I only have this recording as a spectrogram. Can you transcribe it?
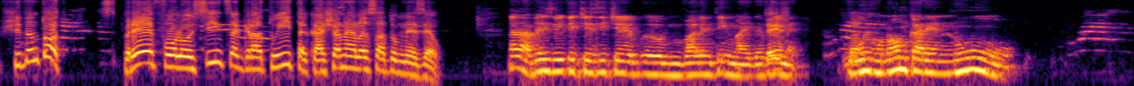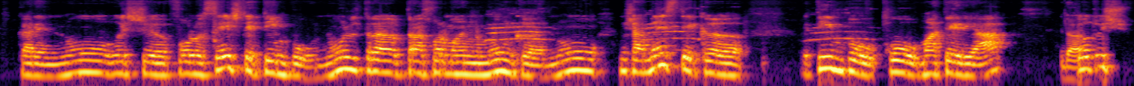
și din tot. Spre folosință gratuită, că așa ne-a lăsat Dumnezeu. Da, da, vezi, uite ce zice uh, Valentin mai devreme. Deci, da. un, un om care nu care nu își folosește timpul, nu îl tra- transformă în muncă, nu își amestecă timpul cu materia, da. totuși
